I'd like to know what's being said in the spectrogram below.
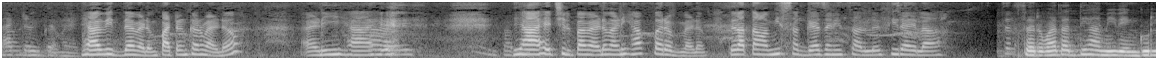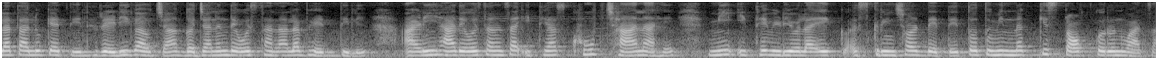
ह्या विद्या मॅडम पाटणकर मॅडम. आणि ह्या आहे ह्या आहेत शिल्पा मॅडम आणि ह्या परब मॅडम. तर आता आम्ही सगळ्या जणी चाललोय फिरायला. सर्वात आधी आम्ही वेंगुर्ला तालुक्यातील रेडी गावच्या गजानन देवस्थानाला भेट दिली. आणि ह्या देवस्थानाचा इतिहास खूप छान आहे. मी इथे व्हिडिओला एक स्क्रीनशॉट देते. तो तुम्ही नक्की स्टॉप करून वाचा.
